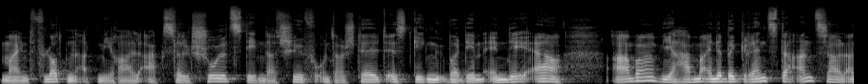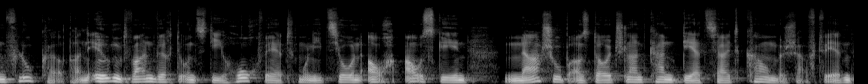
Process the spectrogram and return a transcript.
meint Flottenadmiral Axel Schulz, dem das Schiff unterstellt ist, gegenüber dem NDR. Aber wir haben eine begrenzte Anzahl an Flugkörpern. Irgendwann wird uns die Hochwertmunition auch ausgehen. Nachschub aus Deutschland kann derzeit kaum beschafft werden.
